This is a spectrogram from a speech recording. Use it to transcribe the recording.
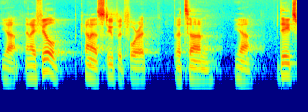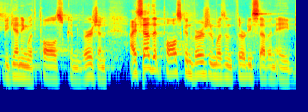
Yeah, and I feel kind of stupid for it. But um, yeah, dates beginning with Paul's conversion. I said that Paul's conversion was in 37 AD.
